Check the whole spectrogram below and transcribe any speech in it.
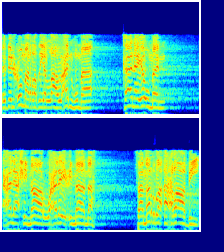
ابن عمر رضي الله عنهما كان يوما على حمار وعليه عمامة فمر أعرابي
